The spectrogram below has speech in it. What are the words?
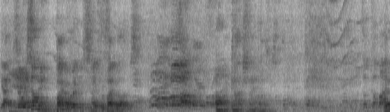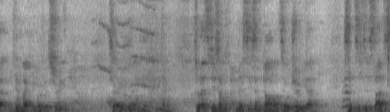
Yeah, so we're selling vinyl records tonight for five dollars. Oh my gosh, five dollars. Yeah, and Mikey broke a string, so he's gonna get in there. So let's do some let's do some Donald Hill trivia since it's his last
